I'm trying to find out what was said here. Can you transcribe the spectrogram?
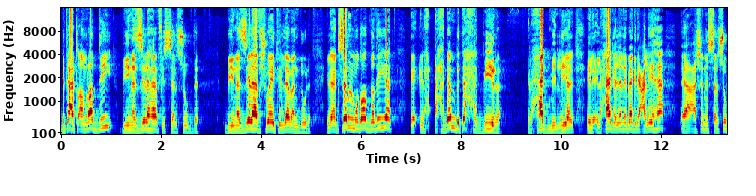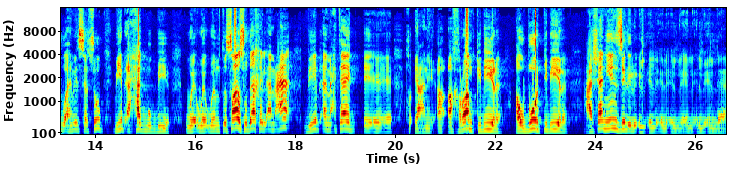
بتاعة الأمراض دي بينزلها في السرسوب ده. بينزلها في شوية اللبن دولت. الأجسام المضادة ديت الأحجام بتاعها كبيرة. الحجم اللي هي ال- الحاجة اللي أنا بجري عليها آه، عشان السرسوب وأهمية السرسوب بيبقى حجمه كبير. وامتصاصه داخل الأمعاء بيبقى محتاج آه، آه، يعني أخرام كبيرة أو بور كبيرة عشان ينزل ال- ال- ال- ال- ال- ال- ال-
